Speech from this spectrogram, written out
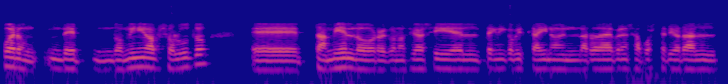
fueron de dominio absoluto. Eh, también lo reconoció así el técnico vizcaíno en la rueda de prensa posterior al,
